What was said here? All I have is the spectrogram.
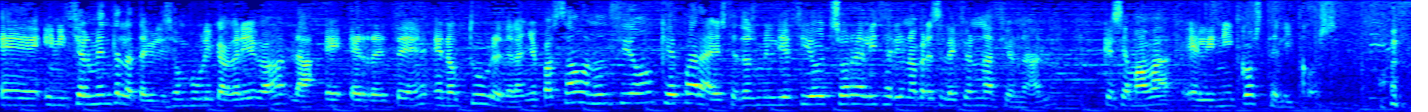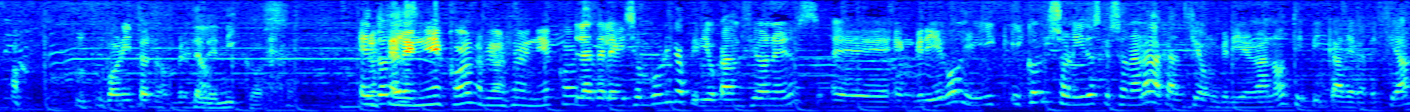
Eh, inicialmente la televisión pública griega, la ERT, en octubre del año pasado anunció que para este 2018 realizaría una preselección nacional que se llamaba Helinikos Telikos. Bonito nombre, ¿no? Telenicos. Los Entonces, teleñecos, había teleñecos. la televisión pública pidió canciones eh, en griego y, y con sonidos que sonara a canción griega, ¿no? Típica de Grecia.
